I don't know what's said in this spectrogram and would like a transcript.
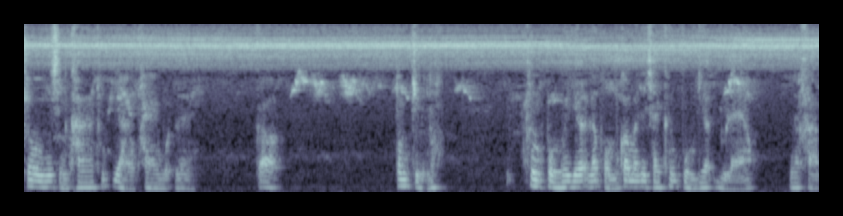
ช่วงนี้สินค้าทุกอย่างแพงหมดเลย ก็ต้มจืดเนาะ เครื่องปรุงไม่เยอะ แล้วผมก็ไม่ได้ใช้เครื่องปรุงเยอะอยู่แล้วนะครับ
